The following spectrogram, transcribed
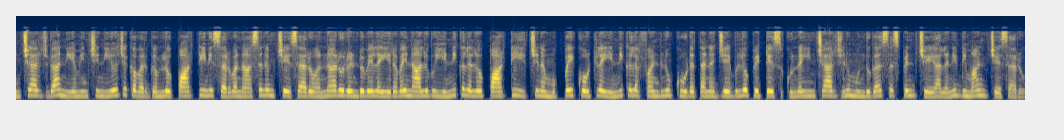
ఇన్ఛార్జ్గా నియమించి నియోజకవర్గంలో పార్టీని సర్వనాశనం చేశారు అన్నారు. రెండువేల ఇరవై నాలుగు ఎన్నికలలో పార్టీ ఇచ్చిన ముప్పై కోట్ల ఎన్నికల ఫండ్ను కూడా తన జేబులో పెట్టేసుకున్న ఇన్ఛార్జ్ను ముందుగా సస్పెండ్ చేయాలని డిమాండ్ చేశారు.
